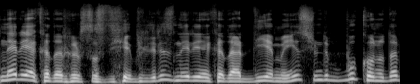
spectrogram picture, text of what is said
nereye kadar hırsız diyebiliriz nereye kadar diyemeyiz. Şimdi bu konuda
